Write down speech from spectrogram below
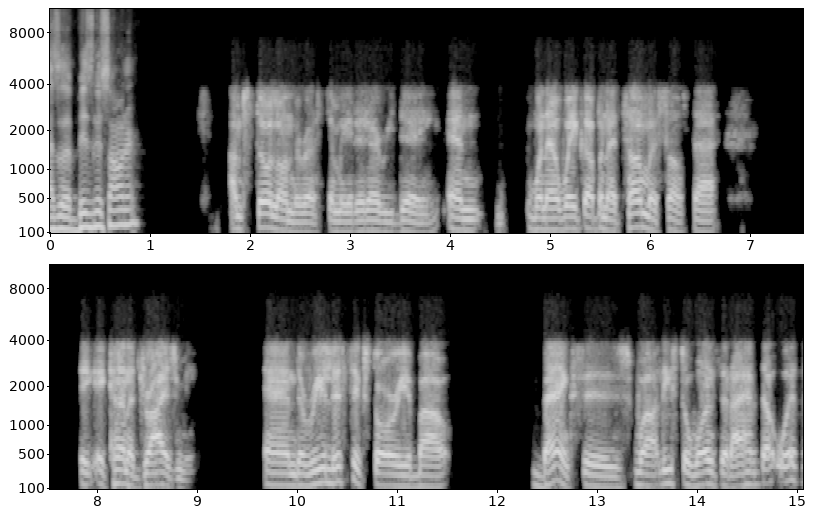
as a business owner? I'm still underestimated every day. And when I wake up and I tell myself that, it, it kind of drives me. And the realistic story about banks is, well, at least the ones that I have dealt with,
